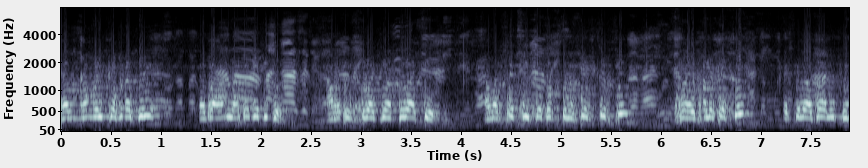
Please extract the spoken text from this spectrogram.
এবং মঙ্গল কামনা করে আল্লাহ তাকে দিব। আমাদের সবার দোয়া আছে। আমার সত্যি বক্তব্য শেষ করছি। সবাই ভালো থাকবে আসসালামু আলাইকুম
